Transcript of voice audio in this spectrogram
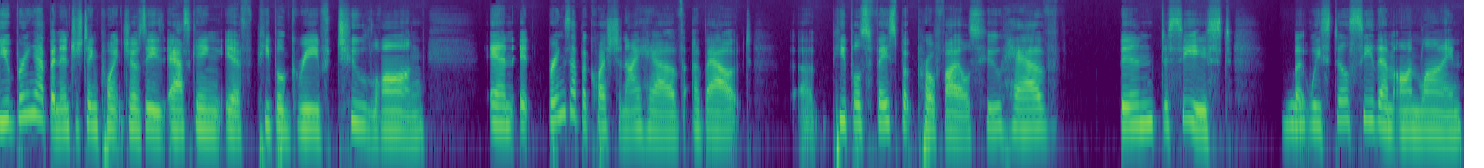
You bring up an interesting point, Josie, asking if people grieve too long. And it brings up a question I have about uh, people's Facebook profiles who have been deceased but we still see them online.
